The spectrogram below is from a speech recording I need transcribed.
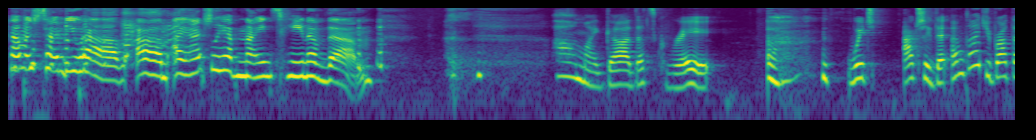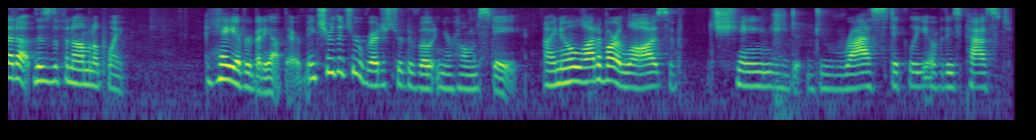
How much time do you have? Um, I actually have 19 of them. Oh my god, that's great. Which actually, that I'm glad you brought that up. This is a phenomenal point. Hey, everybody out there, make sure that you're registered to vote in your home state. I know a lot of our laws have changed drastically over these past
